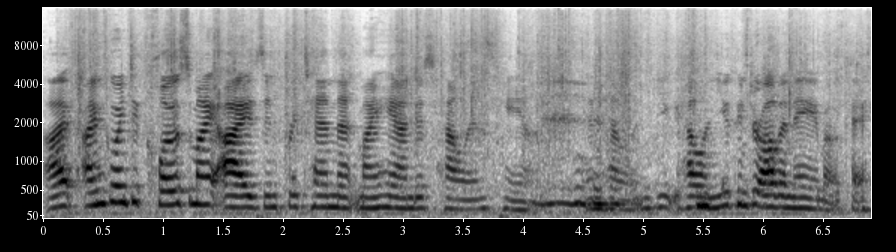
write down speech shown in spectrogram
I, I'm going to close my eyes and pretend that my hand is Helen's hand. And Helen, you, Helen, you can draw the name, okay?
